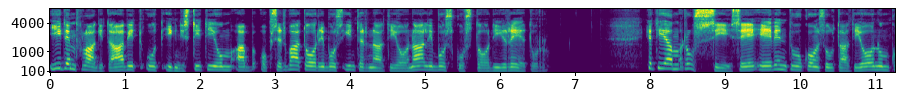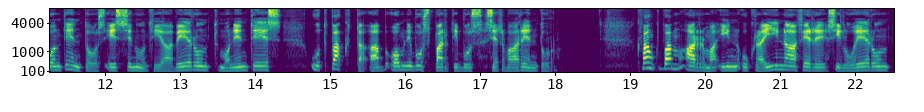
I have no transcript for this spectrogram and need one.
Idem flagitavit ut ignistitium ab observatoribus internationalibus custodi retur. Etiam russi se eventu consultationum contentos esse nuntia verunt monentes ut pacta ab omnibus partibus servarentur. Quamquam arma in Ukraina fere siluerunt,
